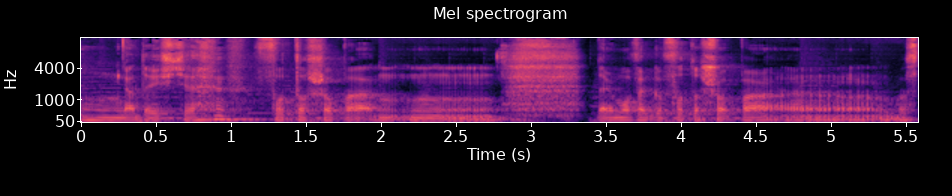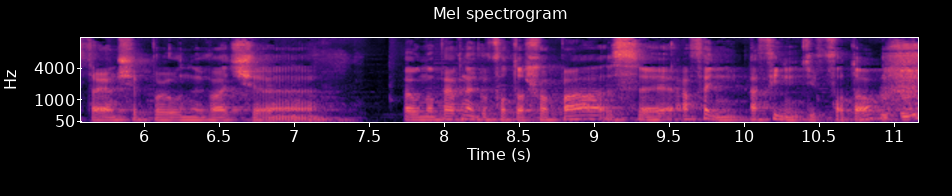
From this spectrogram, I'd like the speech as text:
mm, nadejście Photoshopa, mm, darmowego Photoshopa, staram się porównywać pełnoprawnego Photoshopa z Affinity Photo, mhm.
